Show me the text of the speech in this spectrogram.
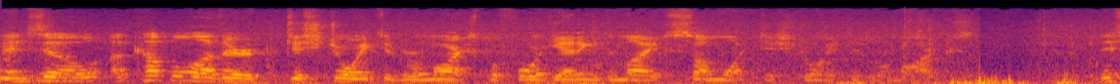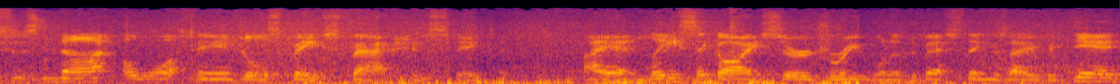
And so, a couple other disjointed remarks before getting to my somewhat disjointed remarks. This is not a Los Angeles-based fashion statement. I had LASIK eye surgery, one of the best things I ever did.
